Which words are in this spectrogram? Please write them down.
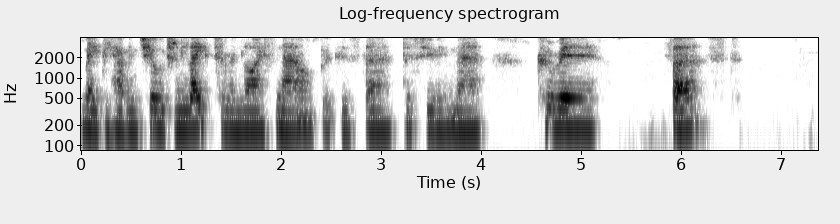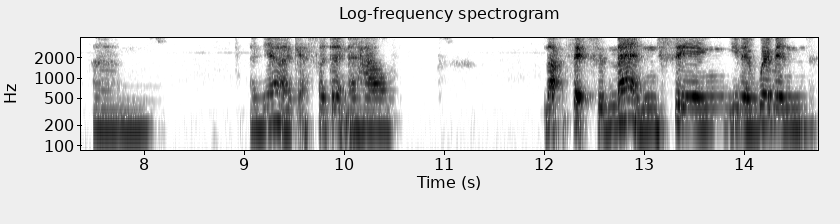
maybe having children later in life now because they're pursuing their career first. Um, and yeah, I guess I don't know how that fits with men seeing, you know, women,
